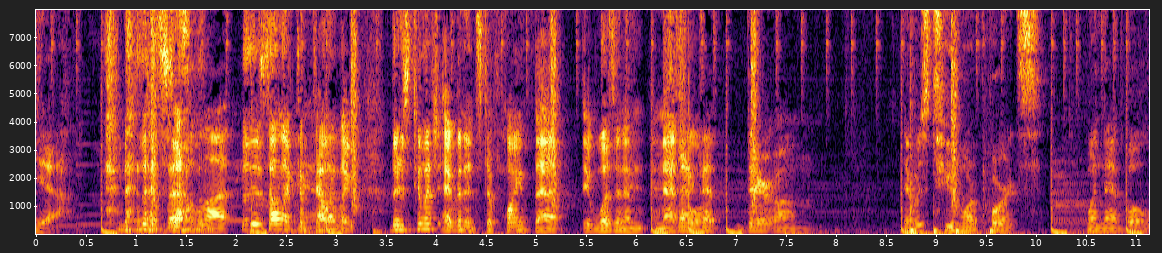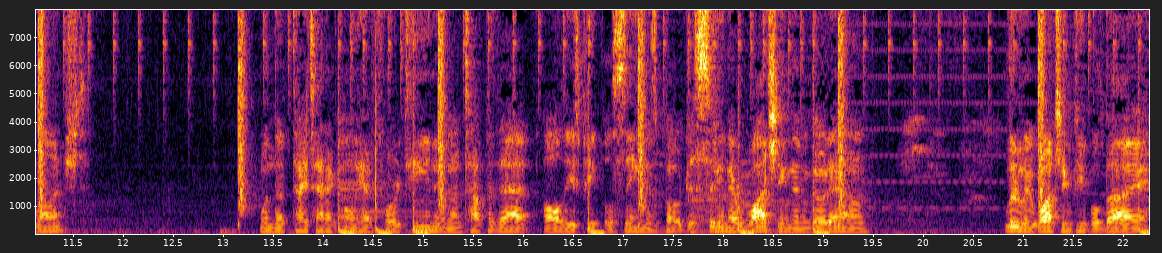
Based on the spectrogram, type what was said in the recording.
Yeah. That That's, that's a sound- lot. Does it sound like compelling? Like there's too much evidence to point that it wasn't a, a The natural. fact that there um there was two more ports when that boat launched. When the Titanic only had 14, and on top of that, all these people seeing this boat just sitting there watching them go down. literally watching people die.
